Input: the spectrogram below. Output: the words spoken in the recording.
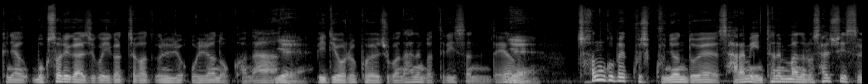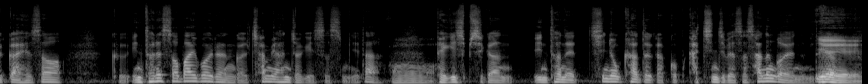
그냥 목소리 가지고 이것저것 올려, 올려놓거나 예. 비디오를 보여주거나 하는 것들이 있었는데요. 예. 1999년도에 사람이 인터넷만으로 살 수 있을까 해서 그 인터넷 서바이벌이라는 걸 참여한 적이 있었습니다. 어. 120시간 인터넷 신용카드 갖고 갇힌 집에서 사는 예. 거였는데요. 예.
